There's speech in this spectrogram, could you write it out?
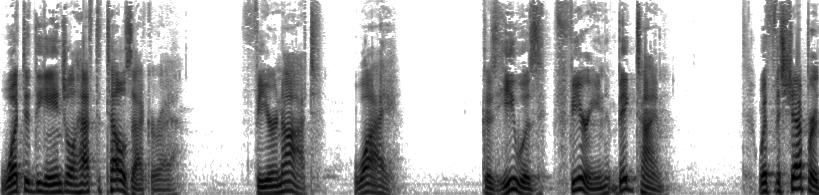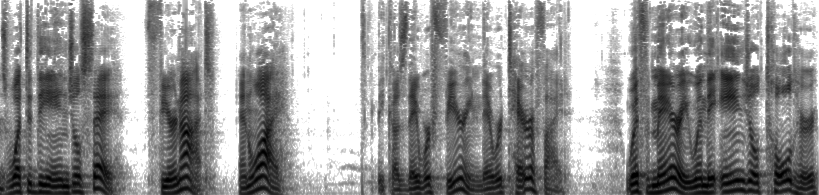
what did the angel have to tell Zechariah? Fear not. Why? Because he was fearing big time. With the shepherds, what did the angel say? Fear not. And why? Because they were fearing, they were terrified. With Mary, when the angel told her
